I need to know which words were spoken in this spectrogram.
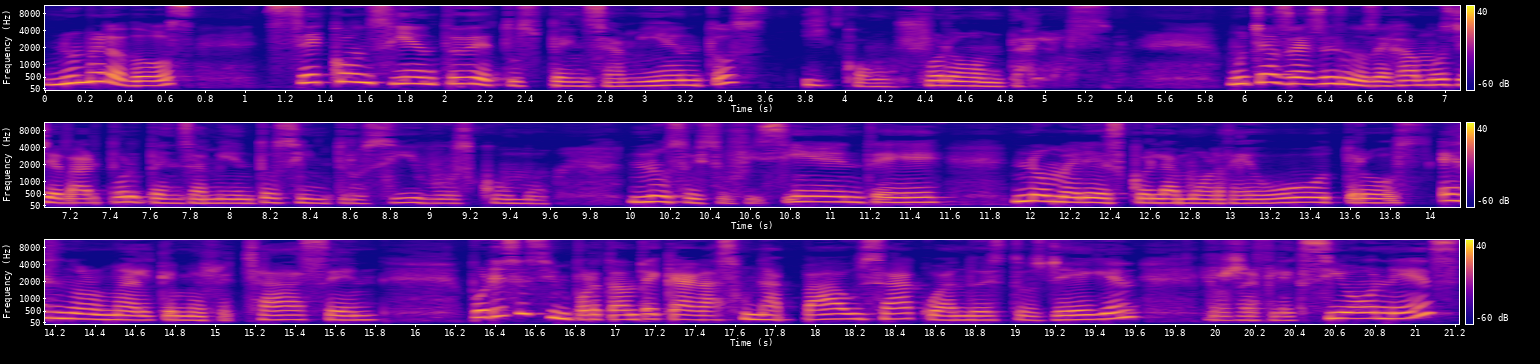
Número dos, sé consciente de tus pensamientos y confróntalos. Muchas veces nos dejamos llevar por pensamientos intrusivos como no soy suficiente, no merezco el amor de otros, es normal que me rechacen. Por eso es importante que hagas una pausa cuando estos lleguen, los reflexiones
